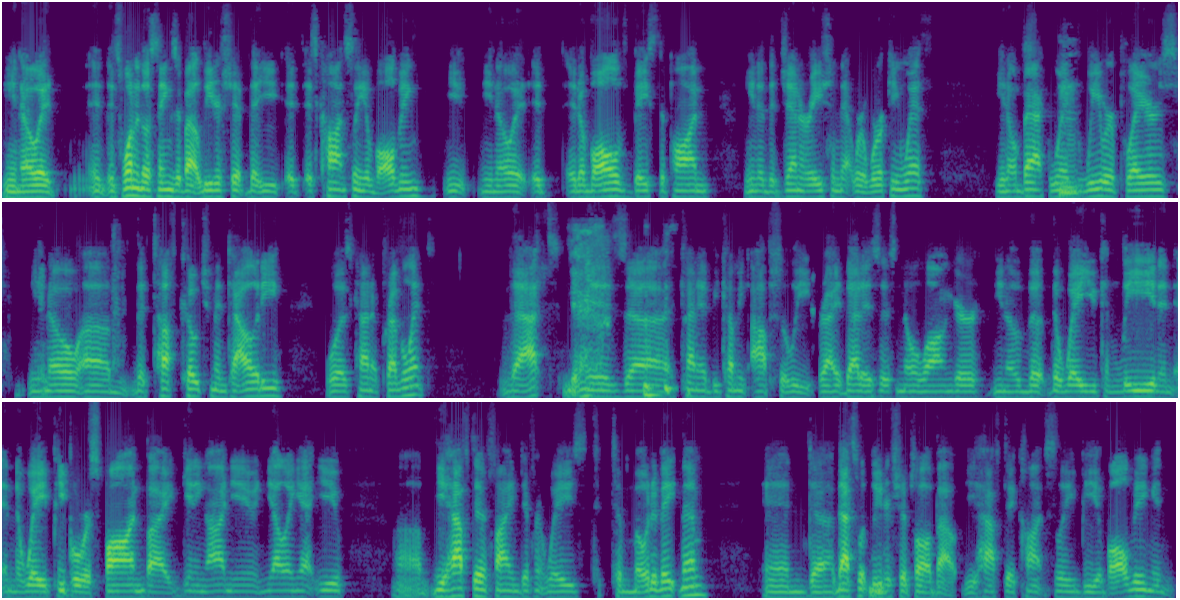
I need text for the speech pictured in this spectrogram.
you know, it, it, it's one of those things about leadership that you it, it's constantly evolving. You you know, it, it it evolves based upon you know the generation that we're working with. You know, back when mm. we were players, you know, um, the tough coach mentality was kind of prevalent that yeah. is uh, kind of becoming obsolete, right? That is just no longer, you know, the the way you can lead and, and the way people respond by getting on you and yelling at you. Um, you have to find different ways to, to motivate them, and uh, that's what leadership's all about. You have to constantly be evolving and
